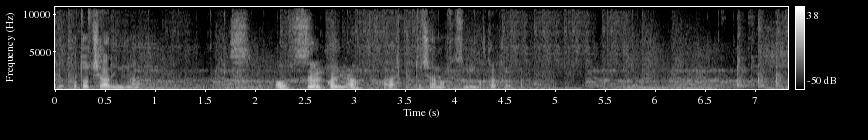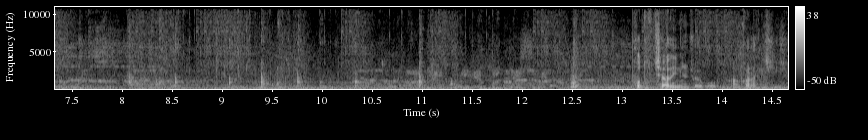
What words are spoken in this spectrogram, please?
이거 포토 제한 있나? 없을걸요? 아 포토 제한 없었으면 막 갈 걸. 포토 제한 있는 줄 알고 안 깔았지.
